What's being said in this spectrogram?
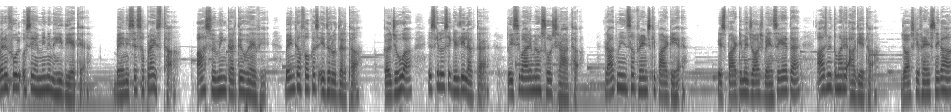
पर फूल उसे एमी ने नहीं दिए थे। बेन इससे सरप्राइज़ था। आज स्विमिंग करते हुए भी बेन का फोकस इधर उधर था। कल जो हुआ, इसके लिए उसे गिल्टी लगता है। तो इसी बारे में वो सोच रहा था। रात में इन सब फ्रेंड्स की पार्टी है। इस पार्टी में जॉश बेन से कहता है, आज मैं तुम्हारे आगे था। जॉश के फ्रेंड्स ने कहा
